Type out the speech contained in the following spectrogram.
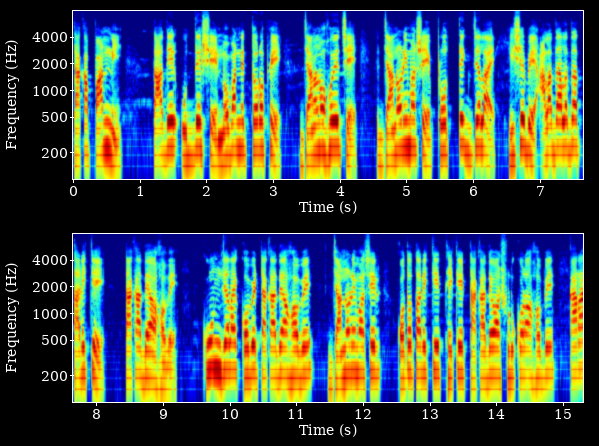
টাকা পাননি, তাদের উদ্দেশ্যে নবান্নের তরফে জানানো হয়েছে, জানুয়ারি মাসে প্রত্যেক জেলায় হিসেবে আলাদা আলাদা তারিখে টাকা দেওয়া হবে। কোন জেলায় কবে টাকা দেওয়া হবে? জানুয়ারি মাসের কত তারিখে থেকে টাকা দেওয়া শুরু করা হবে, কারা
